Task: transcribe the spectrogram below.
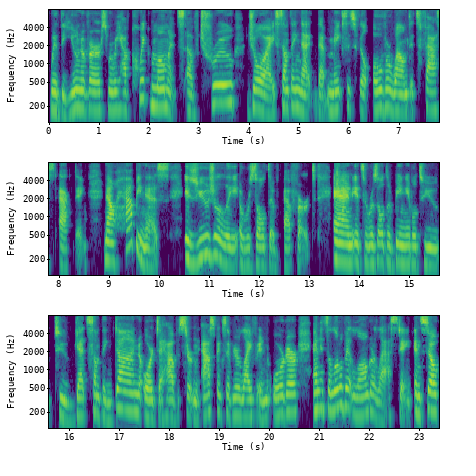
with the universe, where we have quick moments of true joy, something that that makes us feel overwhelmed. It's fast acting. Now, happiness is usually a result of effort, and it's a result of being able to to get something done or to have certain aspects of your life in order, and it's a little bit longer lasting. And so,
